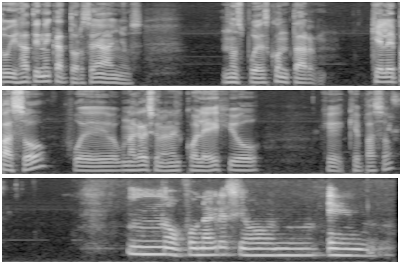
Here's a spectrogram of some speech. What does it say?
Tu hija tiene 14 años. ¿Nos puedes contar qué le pasó? ¿Fue una agresión en el colegio? ¿Qué, qué pasó? No, fue una agresión en,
